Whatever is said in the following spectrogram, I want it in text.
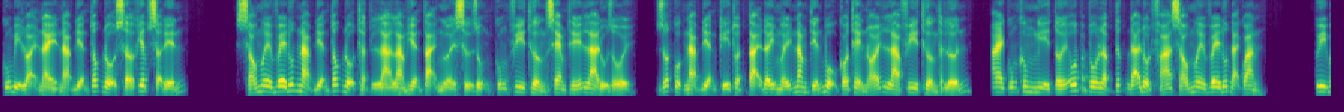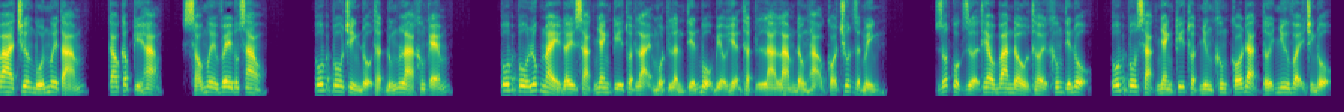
cũng bị loại này nạp điện tốc độ sở khiếp sợ đến. 60 v đúc nạp điện tốc độ thật là làm hiện tại người sử dụng cũng phi thường xem thế là đủ rồi rốt cuộc nạp điện kỹ thuật tại đây mấy năm tiến bộ có thể nói là phi thường thật lớn ai cũng không nghĩ tới oppo lập tức đã đột phá 60 v đúc đại quan. Q 3 chương 48, cao cấp kỳ hạm, 60 v đúc sao? Oppo trình độ thật đúng là không kém. Oppo lúc này đây sạc nhanh kỹ thuật lại một lần tiến bộ biểu hiện thật là làm đồng hạo có chút giật mình. Rốt cuộc dựa theo ban đầu thời không tiến độ oppo sạc nhanh kỹ thuật nhưng không có đạt tới như vậy trình độ.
